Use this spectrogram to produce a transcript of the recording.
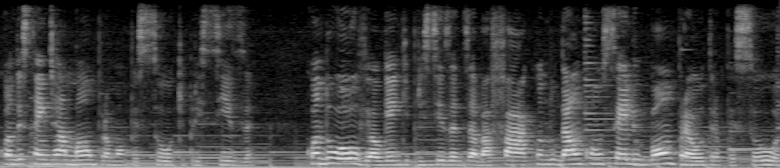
quando estende a mão para uma pessoa que precisa, quando ouve alguém que precisa desabafar, quando dá um conselho bom para outra pessoa.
